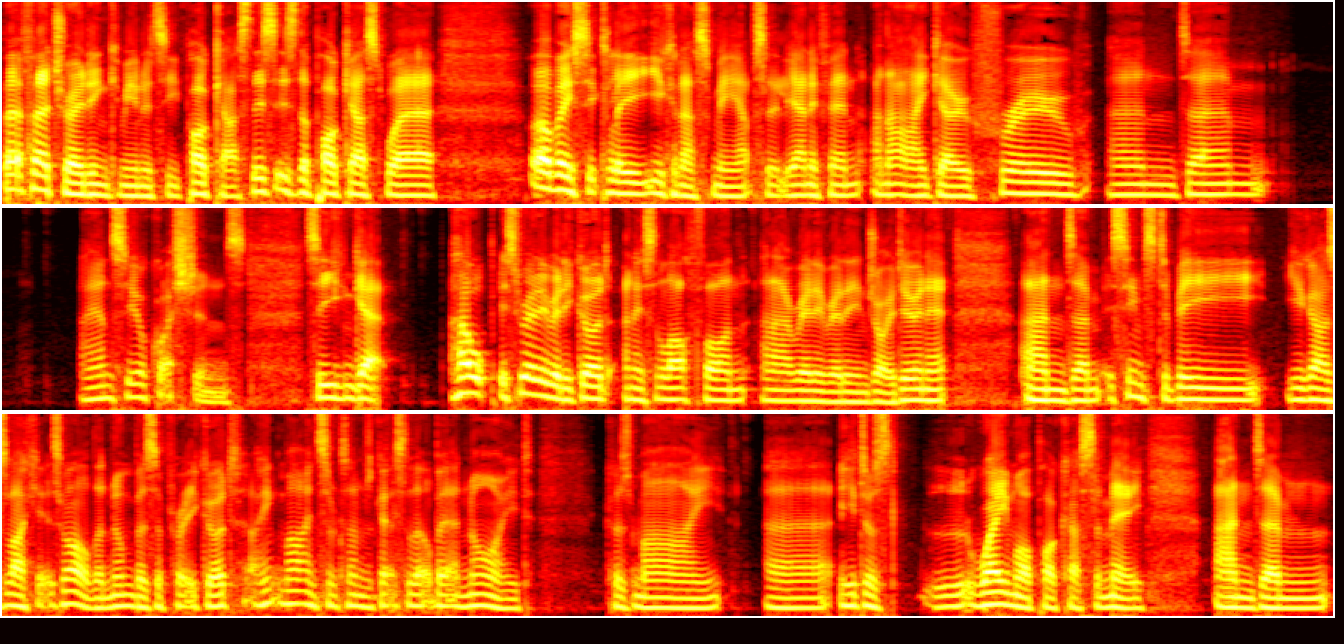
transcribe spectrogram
Betfair Trading Community podcast. This is the podcast where, well, basically, you can ask me absolutely anything, and I go through and um, I answer your questions. So you can get help. It's really, really good, and it's a lot of fun, and I really, really enjoy doing it. And um, it seems to be you guys like it as well. The numbers are pretty good. I think Martin sometimes gets a little bit annoyed because my uh, he does way more podcasts than me, and um,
